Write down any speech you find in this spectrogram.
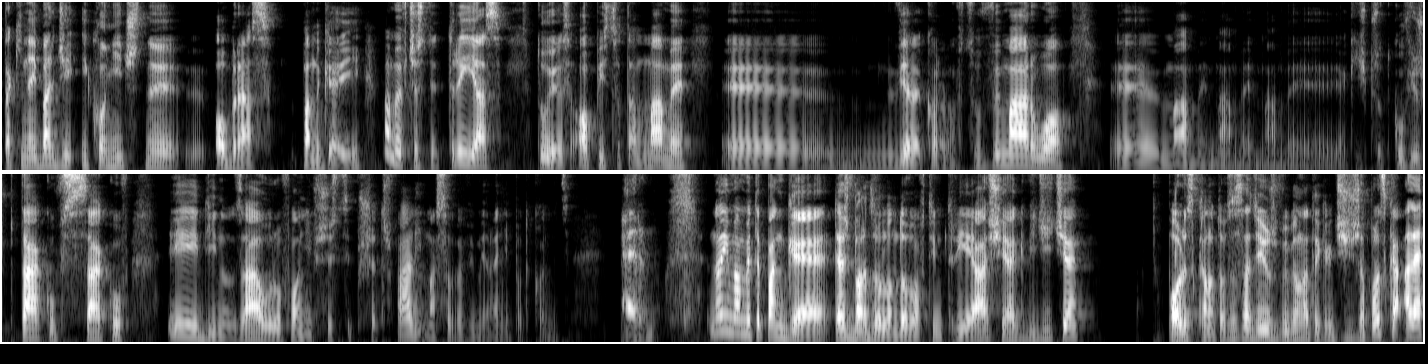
taki najbardziej ikoniczny y, obraz Pangei. Mamy wczesny Trias, tu jest opis, co tam mamy. Yy, wiele koralowców wymarło. Yy, mamy, mamy, mamy jakichś przodków już ptaków, ssaków i dinozaurów. Oni wszyscy przetrwali masowe wymieranie pod koniec Permu. No i mamy tę Pangeę, też bardzo lądowo w tym Triasie, jak widzicie. Polska, no to w zasadzie już wygląda tak jak dzisiejsza Polska, ale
